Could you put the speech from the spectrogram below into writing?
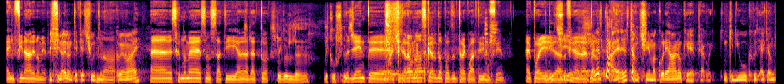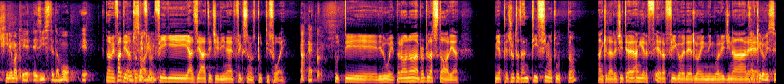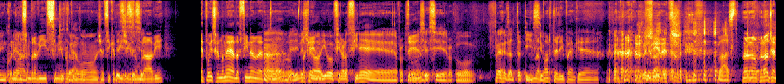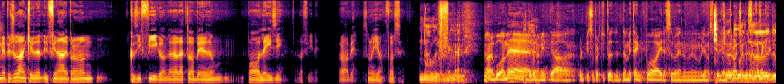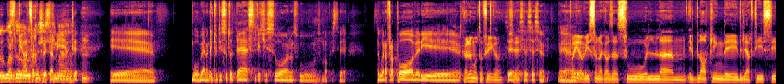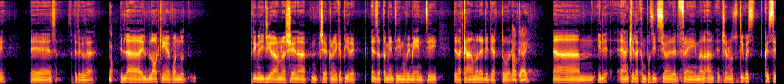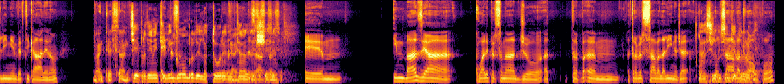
E il finale non mi è Il piaciuto. finale non ti è piaciuto? No. Come mai? Eh, secondo me sono stati, hanno detto, Spengo il- le cuffie. la gente ci darà un Oscar dopo tre quarti di un film. E poi alla Dici? fine hanno Ma detto, in realtà, in realtà è un cinema coreano che, cioè Kinky Duke, così, cioè un cinema che esiste da mo'. E... no, infatti Non tutti so, i film non- fighi asiatici di Netflix sono tutti suoi. Ah, ecco. tutti di lui, però no, è proprio la storia. Mi è piaciuto tantissimo tutto. Anche la recitazione, anche era- figo vederlo in lingua originale. Eh, anch'io l'ho visto in coreano. Loro sono bravissimi, proprio, cioè, si capisce sì, che sì, sono sì. bravi. E poi secondo me alla fine hanno detto... Ah, vedi, invece ok, no, io fino alla fine era proprio, Sì? sì, sì, proprio la esaltatissimo. porta è lì puoi anche uscire. Basta. No, no, però cioè, mi è piaciuto anche il, il finale, però non così figo. Ho detto, vabbè, un po' lazy alla fine. Però vabbè, sono io, forse. No, ma- No, boh, a me veramente ha colpito soprattutto da metà in poi, adesso vabbè, non non vogliamo spoilerare, Cercherò però c'è questa cosa che lo spiazza completamente. Mm. E boh, bene, anche tutti i sottotesti che ci sono su insomma, queste, questa guerra fra poveri. Quello è molto figo. Sì, sì. sì, sì, sì. E Eh, poi ho visto una cosa sul um, il blocking dei- degli artisti. E, sa- sapete cos'è? No. Il, uh, il blocking è quando prima di girare una scena cercano di capire esattamente i movimenti della camera e degli attori. Ok. Um, il- e anche la composizione del frame. Ah, C'erano tutte quest- queste linee in verticale, no? No, interessante. sì, è praticamente E il perso- l'ingombro dell'attore Ok, all'interno della esatto, scena. Sì, sì. E, um, in base a quale personaggio attra- um, attraversava la linea, cioè Ah, sì, lì. troppo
